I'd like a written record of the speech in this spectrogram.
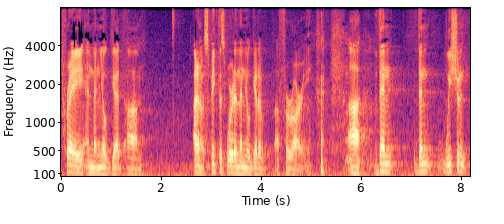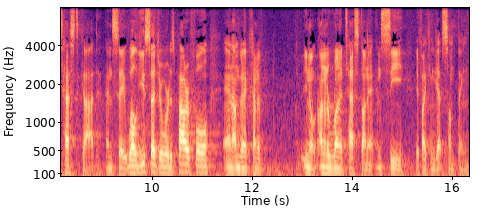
pray and then you'll get, um, I don't know, speak this word and then you'll get a, a Ferrari, uh, then, then we shouldn't test God and say, well, you said your word is powerful and I'm going to kind of, you know, I'm going to run a test on it and see if I can get something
